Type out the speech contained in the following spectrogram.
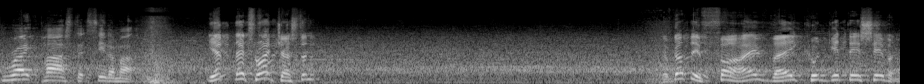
great pass that set him up. Yep, that's right, Justin. They've got their five, they could get their seven.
